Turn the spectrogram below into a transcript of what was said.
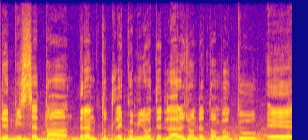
depuis sept ans, draine toutes les communautés de la région de Tombouctou. Et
